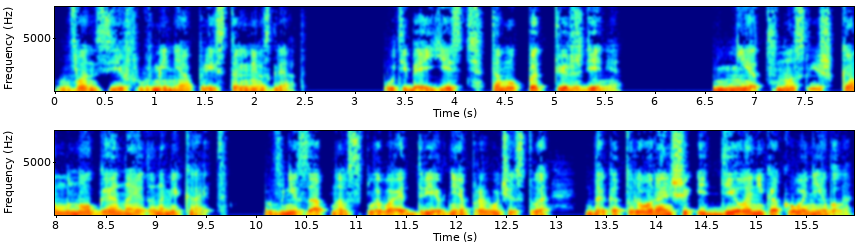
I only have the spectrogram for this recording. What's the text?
вонзив в меня пристальный взгляд. «У тебя есть тому подтверждение?» «Нет, но слишком многое на это намекает. Внезапно всплывает древнее пророчество, до которого раньше и дела никакого не было.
